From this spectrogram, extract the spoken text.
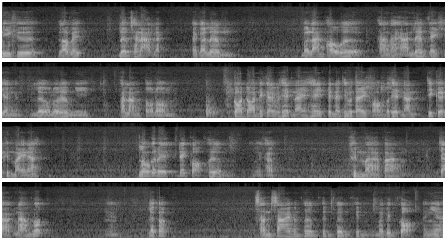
นี่คือเราไปเริ่มฉลาดแล้ว แล้วก็เริ่มบาลานซ์พาวเวอร์ทางทหารเริ่มใกล้เคียงกันเริ่มเราเริ่มมีพลังต่อรองกอนดอนที่ใกล้ประเทศไหน ให้เป็นอธิปไตยของประเทศนั้นที่เกิดขึ้นใหม่นะ เราก็เลยได้เกาะเพิ่มนะครับ ขึ้นมาบ้างจากน้ำลดแล้วก็ สันทรายมันเพิ่มขึ้นเพิ่มขึ้นมาเป็นเกาะอย่างเงี้ย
